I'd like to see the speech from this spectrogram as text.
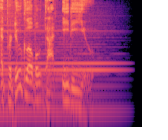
at purdueglobal.edu.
